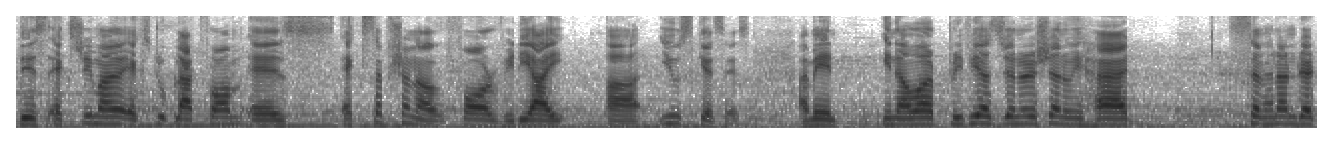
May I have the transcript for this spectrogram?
This XtremIO X2 platform is exceptional for VDI uh, use cases. I mean, in our previous generation, we had 700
